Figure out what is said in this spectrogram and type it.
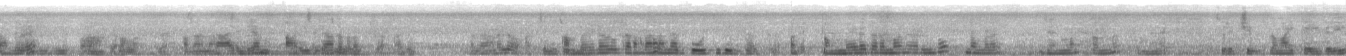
നല്ല രീതിയിൽ വളർത്തുക. അതാണ് ദാരിദ്ര്യം അറിയിക്കാതെ വളർത്തുക. അതെ. അതാണല്ലോ അച്ഛന്റെ അമ്മയുടെ കടമ എന്നാൽ അത് പോറ്റി വലുതാക്കുക. അതെ. അമ്മയുടെ കടമ എന്ന് പറയുമ്പോൾ നമ്മളെ ജന്മം തന്ന് നമ്മളെ സുരക്ഷിതമായി കൈകളിൽ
